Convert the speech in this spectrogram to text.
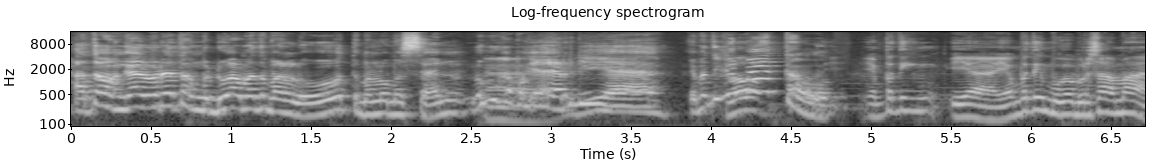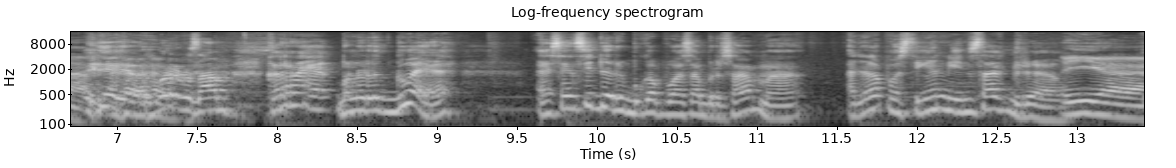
atau enggak lu datang berdua sama teman lu teman lu mesen lu buka pakai air dia. yang penting kan batal yang penting ya, yang penting buka bersama. iya buka bersama. Karena menurut gue ya esensi dari buka puasa bersama adalah postingan di Instagram iya,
